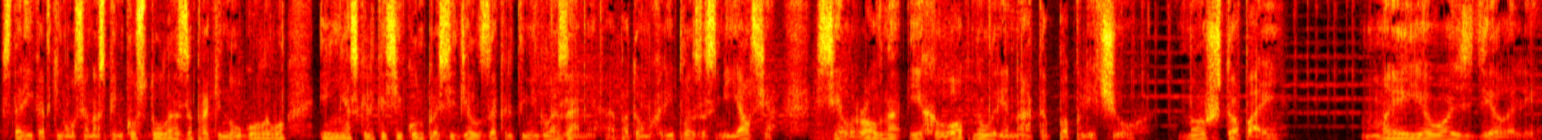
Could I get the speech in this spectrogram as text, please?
Старик откинулся на спинку стула, запрокинул голову и несколько секунд просидел с закрытыми глазами, а потом хрипло засмеялся, сел ровно и хлопнул Рената по плечу. «Ну что, парень?» Мы его сделали.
